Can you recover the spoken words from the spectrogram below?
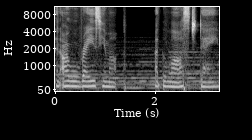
and I will raise him up at the last day.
